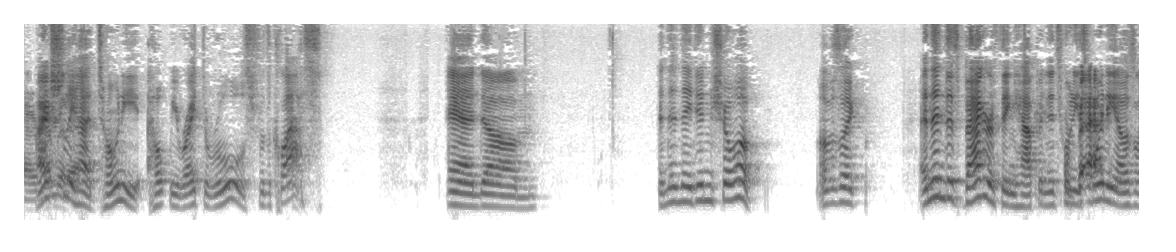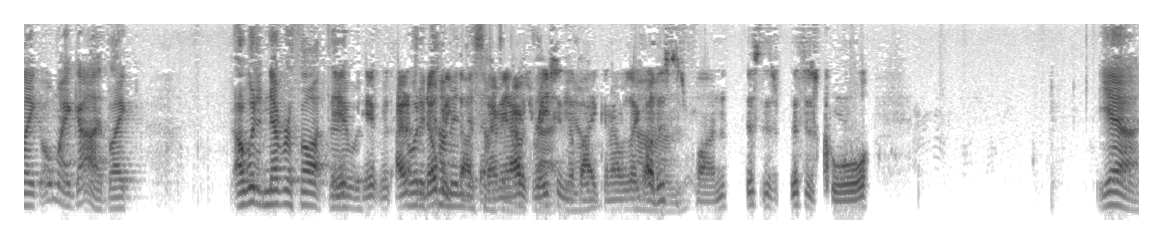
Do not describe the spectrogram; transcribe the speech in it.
I, I actually that. had Tony help me write the rules for the class. And um and then they didn't show up. I was like and then this bagger thing happened in 2020. I was like, "Oh my god, like I would have never thought that it, It, would it I, I would've nobody come into thought that. I mean, I was like racing you the know? bike, and I was like, "Oh, this Um, is fun. This is this is cool." Yeah.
